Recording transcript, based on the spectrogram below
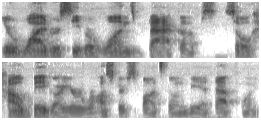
your wide receiver ones backups. So how big are your roster spots going to be at that point?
